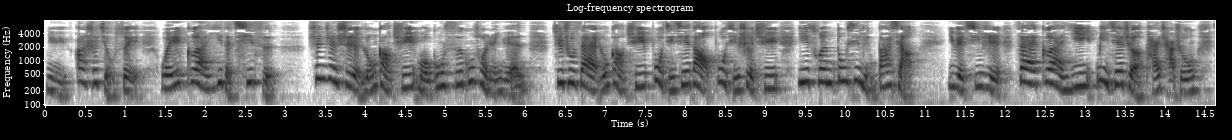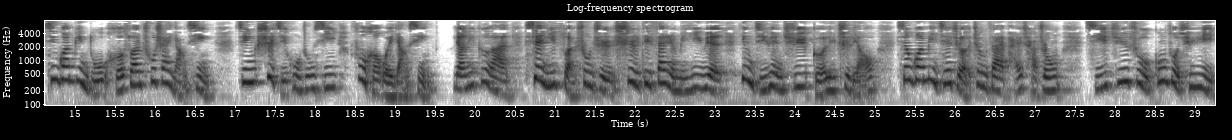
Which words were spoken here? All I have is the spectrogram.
女，二十九岁，为个案一的妻子，深圳市龙岗区某公司工作人员，居住在龙岗区布吉街道布吉社区一村东新岭八巷。一月七日，在个案一密接者排查中，新冠病毒核酸初筛阳性，经市疾控中心复核为阳性。两例个案现已转送至市第三人民医院应急院区隔离治疗，相关密接者正在排查中，其居住工作区域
